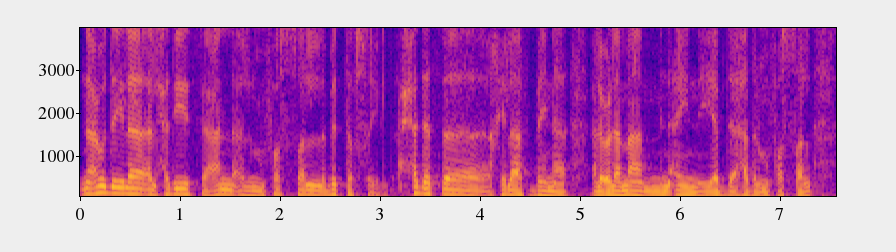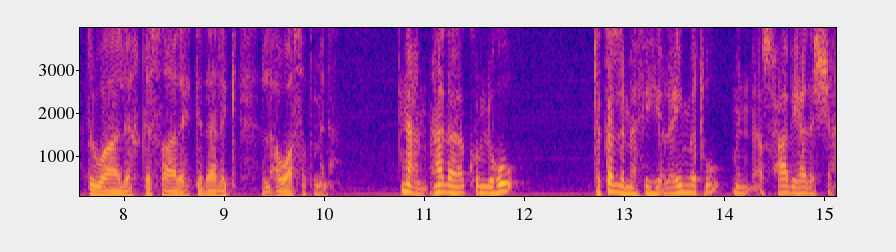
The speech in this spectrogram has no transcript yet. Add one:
نعود إلى الحديث عن المفصل بالتفصيل. حدث خلاف بين العلماء من أين يبدأ هذا المفصل طواله قصاره كذلك الأواسط منه. نعم هذا كله تكلم فيه الأئمة من أصحاب هذا الشأن.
